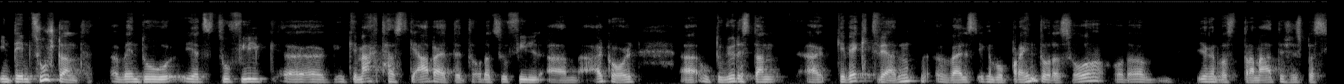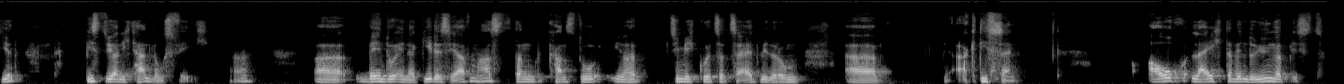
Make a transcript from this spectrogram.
in dem Zustand, wenn du jetzt zu viel äh, gemacht hast, gearbeitet oder zu viel ähm, Alkohol äh, und du würdest dann äh, geweckt werden, weil es irgendwo brennt oder so oder irgendwas Dramatisches passiert, bist du ja nicht handlungsfähig. Ja? Äh, wenn du Energiereserven hast, dann kannst du innerhalb ziemlich kurzer Zeit wiederum äh, aktiv sein. Auch leichter, wenn du jünger bist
